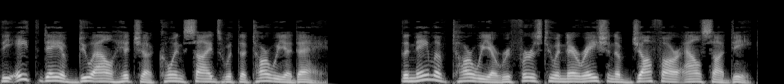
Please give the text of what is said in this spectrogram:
The eighth day of Dhu al-Hijjah coincides with the Tarwiyah day. The name of Tarwiyah refers to a narration of Ja'far al-Sadiq.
